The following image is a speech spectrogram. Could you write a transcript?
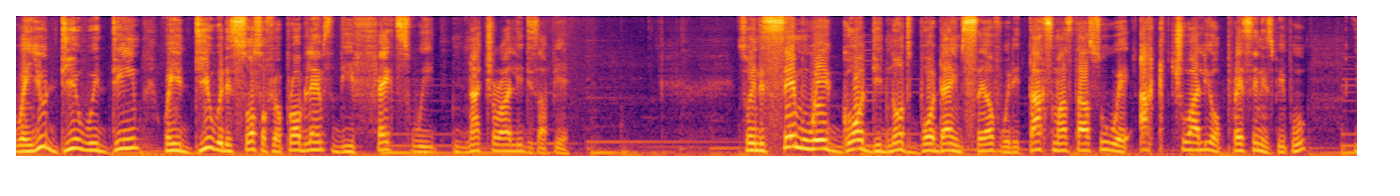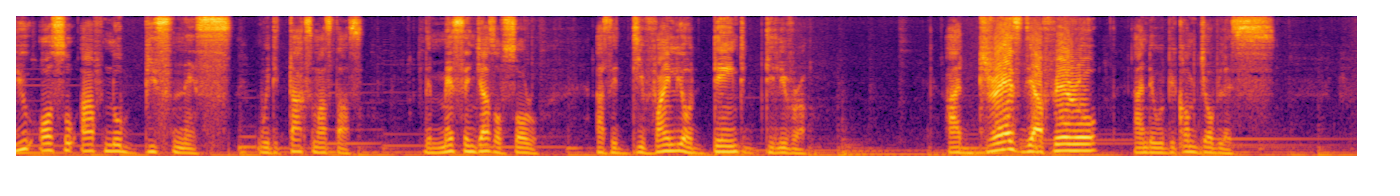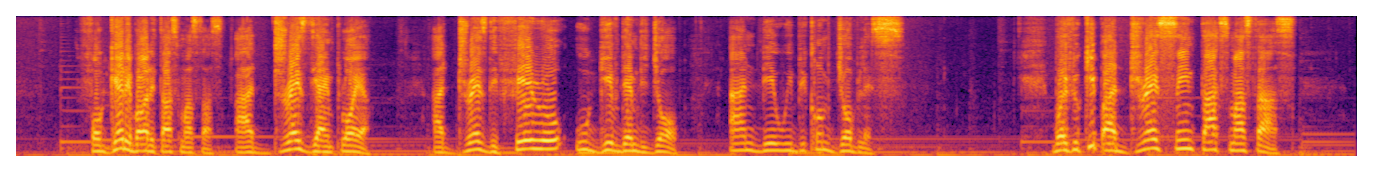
when you deal with them, when you deal with the source of your problems, the effects will naturally disappear. So, in the same way, God did not bother himself with the tax masters who were actually oppressing his people, you also have no business with the tax masters, the messengers of sorrow, as a divinely ordained deliverer. Address their Pharaoh and they will become jobless. Forget about the taskmasters. Address their employer. Address the Pharaoh who gave them the job. And they will become jobless. But if you keep addressing taskmasters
